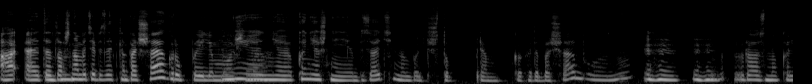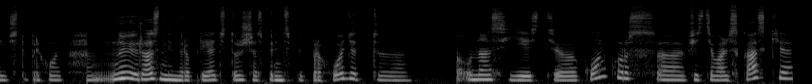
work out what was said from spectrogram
А это mm-hmm. должна быть обязательно большая группа или можно? Не, не, конечно, не обязательно, чтобы прям какая-то большая была, ну, mm-hmm. Mm-hmm. разного количества приходит. Ну и разные мероприятия тоже сейчас, в принципе, проходят. У нас есть э, конкурс, э, фестиваль сказки,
